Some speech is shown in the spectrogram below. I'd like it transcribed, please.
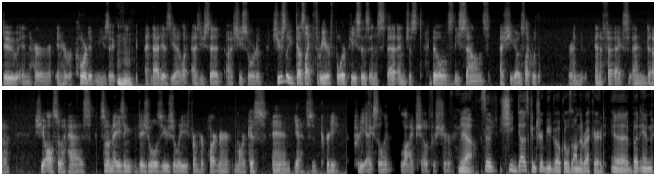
do in her in her recorded music mm-hmm. and that is yeah like as you said uh, she sort of she usually does like three or four pieces in a set and just builds these sounds as she goes like with and, and effects and uh, she also has some amazing visuals usually from her partner marcus and yeah it's a pretty pretty excellent live show for sure. Yeah. So she does contribute vocals on the record, uh, but in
